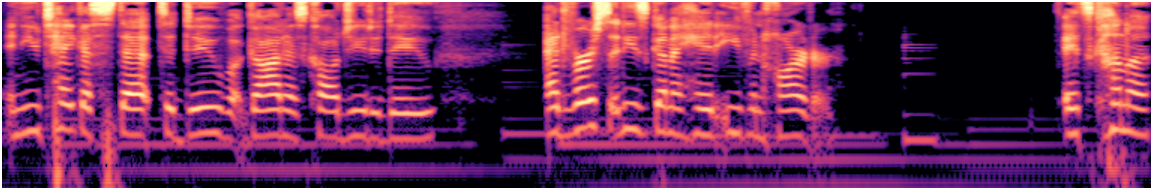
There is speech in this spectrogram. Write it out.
and you take a step to do what God has called you to do, adversity is going to hit even harder it's gonna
